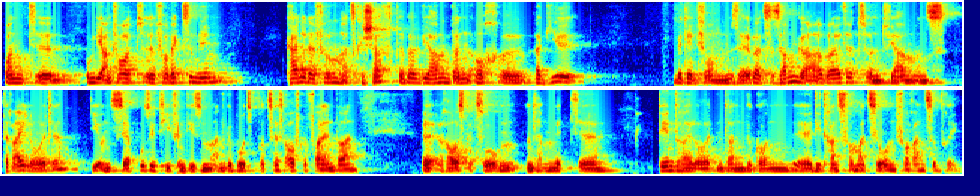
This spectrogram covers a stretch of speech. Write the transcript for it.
Und äh, um die Antwort äh, vorwegzunehmen, keine der Firmen hat es geschafft, aber wir haben dann auch äh, agil mit den Firmen selber zusammengearbeitet und wir haben uns drei Leute die uns sehr positiv in diesem Angebotsprozess aufgefallen waren, äh, rausgezogen und haben mit äh, den drei Leuten dann begonnen, äh, die Transformation voranzubringen.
